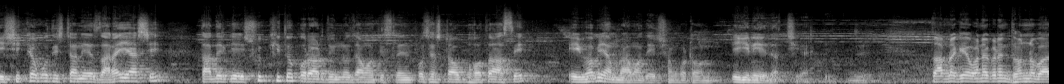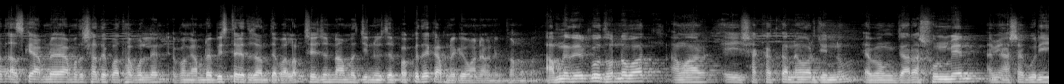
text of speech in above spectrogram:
এই শিক্ষা প্রতিষ্ঠানে যারাই আসে, তাদেরকে শিক্ষিত করার জন্য জামাত ইসলামের প্রচেষ্টা অব্যাহত আছে। এইভাবেই আমরা আমাদের সংগঠন এগিয়ে নিয়ে যাচ্ছি আর কি। তো আপনাকে অনেক অনেক ধন্যবাদ। আজকে আপনি আমাদের সাথে কথা বললেন এবং আমরা বিস্তারিত জানতে পারলাম। সেই জন্য আমরা জি নিউজের পক্ষ থেকে আপনাকে অনেক অনেক ধন্যবাদ। আপনাদেরকেও ধন্যবাদ আমার এই সাক্ষাৎকার নেওয়ার জন্য এবং যারা শুনবেন, আমি আশা করি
